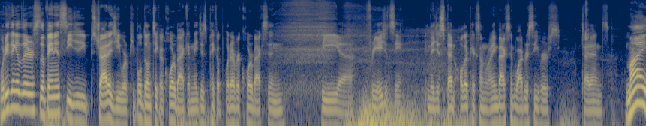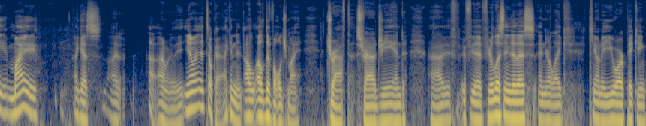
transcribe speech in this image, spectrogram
What do you think of there's the fantasy strategy where people don't take a quarterback and they just pick up whatever quarterbacks in the uh, free agency, and they just spend all their picks on running backs and wide receivers, tight ends. My my, I guess I, I don't really. You know, it's okay. I can. I'll I'll divulge my draft strategy, and Uh, if if if you're listening to this and you're like, Keone, you are picking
